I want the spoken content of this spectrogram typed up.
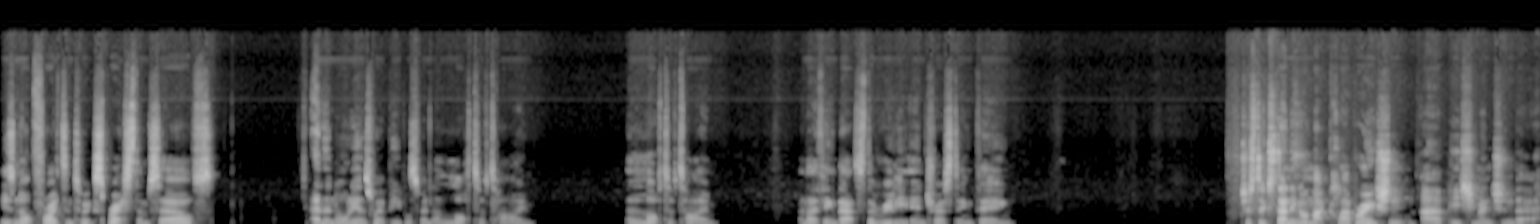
is not frightened to express themselves, and an audience where people spend a lot of time, a lot of time, and I think that's the really interesting thing. Just extending on that collaboration uh, piece you mentioned there,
